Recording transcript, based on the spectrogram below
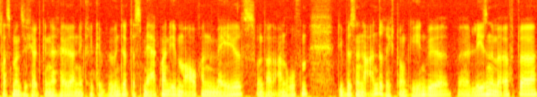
dass man sich halt generell an den Krieg gewöhnt hat, das merkt man eben auch an Mails und an Anrufen, die bis in eine andere Richtung gehen. Wir äh, lesen immer öfter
